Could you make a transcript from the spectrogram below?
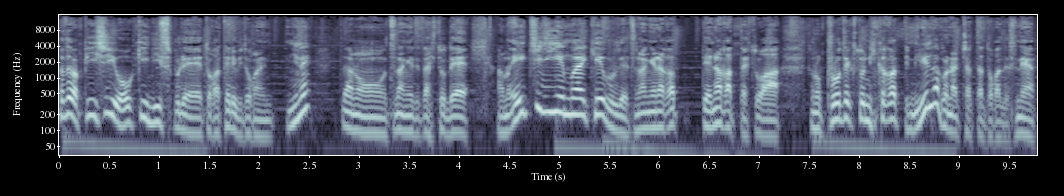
例えば PC を大きいディスプレイとかテレビとかにね、あの、つなげてた人で、あの、HDMI ケーブルでつなげなかってなかった人は、そのプロテクトに引っかかって見れなくなっちゃったとかですね。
